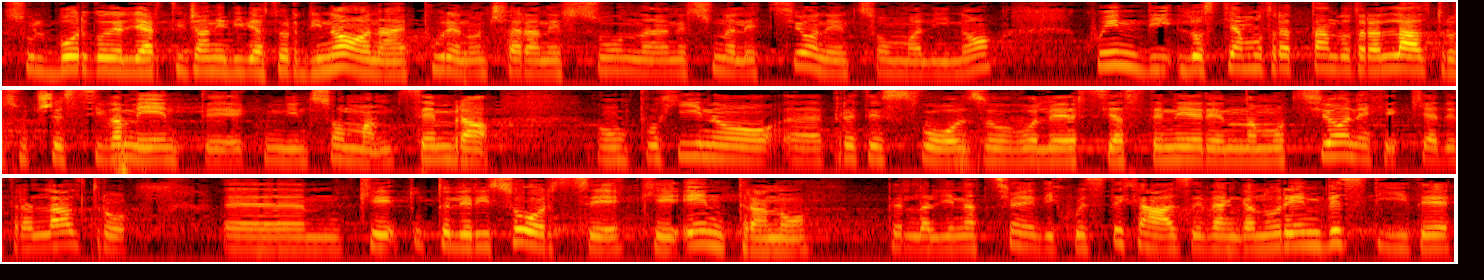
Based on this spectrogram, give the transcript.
sul Borgo degli Artigiani di Via Tordinona, eppure non c'era nessun, nessuna lezione insomma, lì, no? Quindi lo stiamo trattando tra l'altro successivamente, quindi insomma mi sembra un pochino eh, pretestuoso volersi astenere in una mozione che chiede tra l'altro ehm, che tutte le risorse che entrano per l'alienazione di queste case vengano reinvestite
